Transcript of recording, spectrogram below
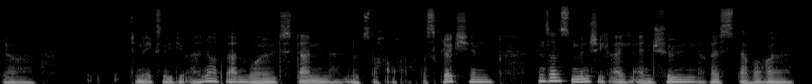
ihr zum nächsten Video erinnert werden wollt, dann nutzt doch auch noch das Glöckchen. Ansonsten wünsche ich euch einen schönen Rest der Woche.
